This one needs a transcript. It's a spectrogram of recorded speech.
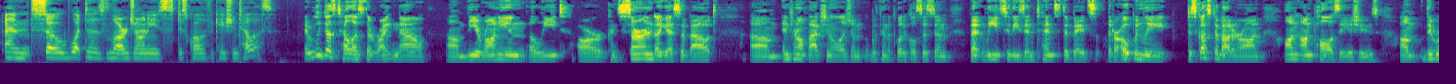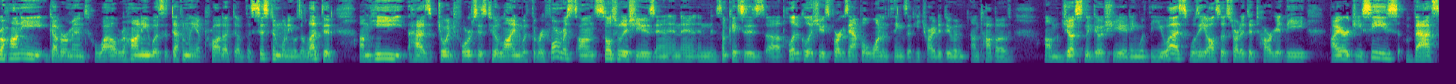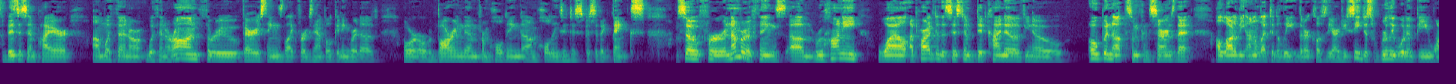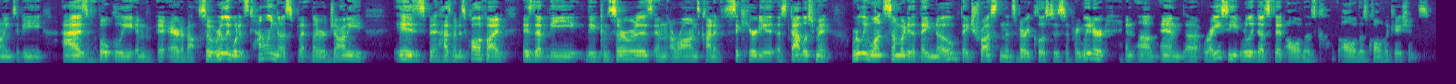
And so, what does Larijani's disqualification tell us? It really does tell us that right now um, the Iranian elite are concerned, I guess, about um, internal factionalism within the political system that leads to these intense debates that are openly discussed about in Iran on, on policy issues. Um, the Rouhani government, while Rouhani was definitely a product of the system when he was elected, um, he has joined forces to align with the reformists on social issues and, and, and in some cases uh, political issues. For example, one of the things that he tried to do in, on top of um, just negotiating with the U.S. was he also started to target the IRGC's vast business empire um, within within Iran through various things like, for example, getting rid of or, or barring them from holding um, holdings into specific banks. So, for a number of things, um, Rouhani, while a product of the system, did kind of you know open up some concerns that a lot of the unelected elite that are close to the RGC just really wouldn't be wanting to be as vocally aired about. So really, what it's telling us that Larijani is has been disqualified is that the the conservatives and Iran's kind of security establishment really want somebody that they know, they trust, and that's very close to the supreme leader. And um, and uh, Raisi really does fit all of those all of those qualifications.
